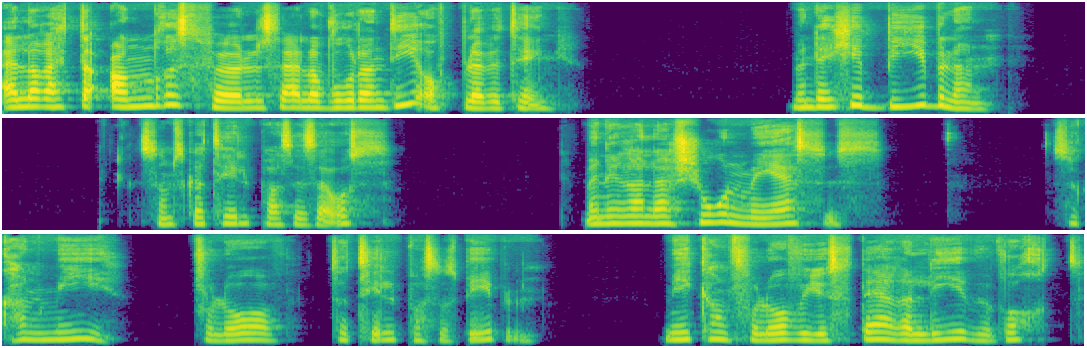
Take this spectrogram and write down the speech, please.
eller etter andres følelser, eller hvordan de opplever ting. Men det er ikke Bibelen som skal tilpasse seg oss. Men i relasjon med Jesus så kan vi få lov til å tilpasse oss Bibelen. Vi kan få lov å justere livet vårt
